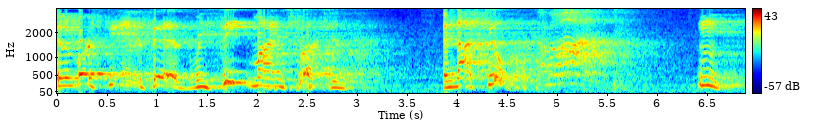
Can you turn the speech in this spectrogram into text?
And in verse 10 it says, Receive my instructions and not silver. Mm.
